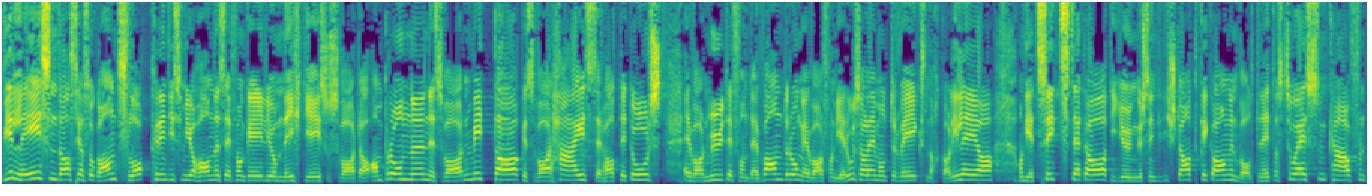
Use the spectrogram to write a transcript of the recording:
Wir lesen das ja so ganz locker in diesem Johannesevangelium nicht. Jesus war da am Brunnen, es war Mittag, es war heiß, er hatte Durst, er war müde von der Wanderung, er war von Jerusalem unterwegs nach Galiläa. Und jetzt sitzt er da, die Jünger sind in die Stadt gegangen, wollten etwas zu essen kaufen.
